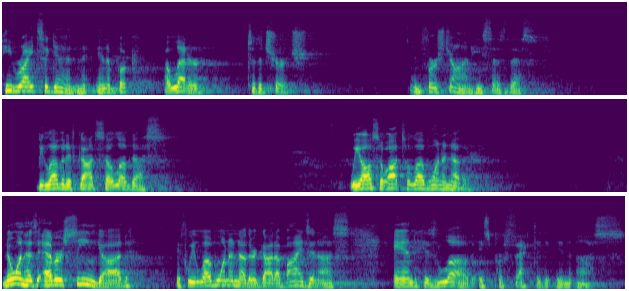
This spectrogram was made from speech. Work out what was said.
he writes again in a book, a letter to the church. In 1 John, he says this Beloved, if God so loved us, we also ought to love one another. No one has ever seen God. If we love one another, God abides in us, and his love is perfected in us.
